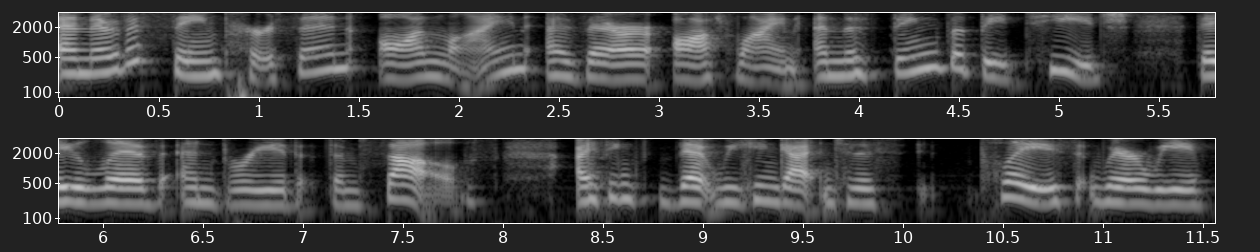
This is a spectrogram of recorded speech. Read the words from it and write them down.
And they're the same person online as they are offline. And the things that they teach, they live and breathe themselves. I think that we can get into this place where we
